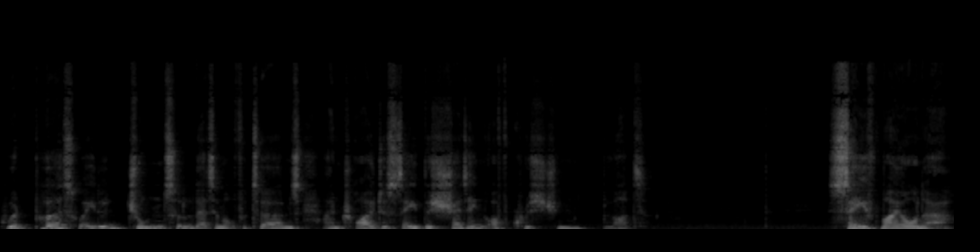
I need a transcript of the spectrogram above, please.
who had persuaded John to let him offer terms and try to save the shedding of Christian blood. Save my honour,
